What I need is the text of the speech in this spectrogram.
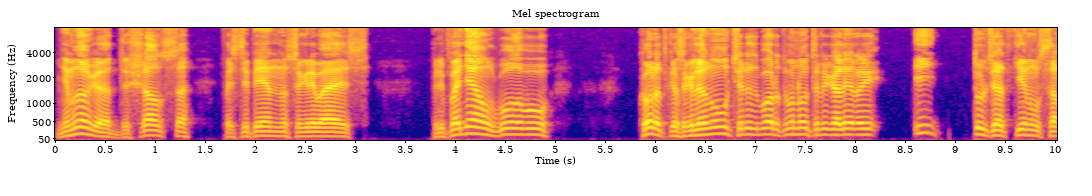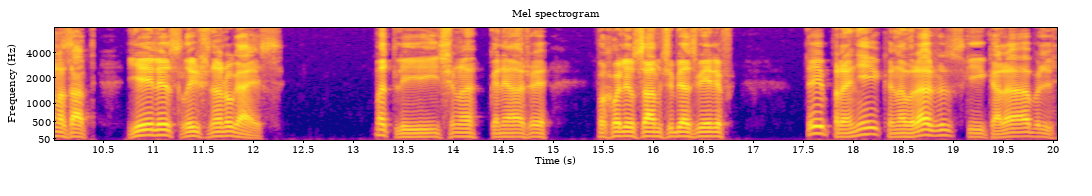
Немного отдышался, постепенно согреваясь, приподнял голову, коротко заглянул через борт внутрь галеры и тут же откинулся назад, еле слышно ругаясь. — Отлично, княже, — похвалил сам себя Зверев. — Ты проник на вражеский корабль.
